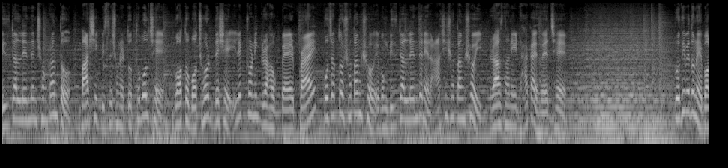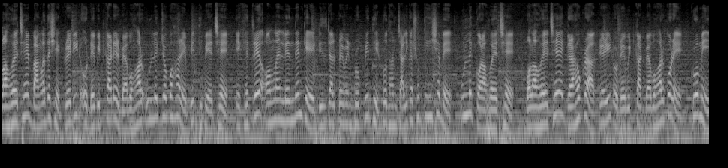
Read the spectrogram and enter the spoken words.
ডিজিটাল লেনদেন সংক্রান্ত বার্ষিক বিশ্লেষণের তথ্য বলছে, গত বছর দেশে ইলেকট্রনিক গ্রাহক ব্যয়ের প্রায় পঁচাত্তর শতাংশ এবং ডিজিটাল লেনদেনের আশি শতাংশই রাজধানী ঢাকায় হয়েছে। প্রতিবেদনে বলা হয়েছে, বাংলাদেশে ক্রেডিট ও ডেবিট কার্ডের ব্যবহার উল্লেখযোগ্য হারে বৃদ্ধি পেয়েছে। এক্ষেত্রে অনলাইন লেনদেনকে ডিজিটাল পেমেন্ট প্রবৃদ্ধির প্রধান চালিকা শক্তি হিসেবে উল্লেখ করা হয়েছে। বলা হয়েছে, গ্রাহকরা ক্রেডিট ও ডেবিট কার্ড ব্যবহার করে ক্রমেই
